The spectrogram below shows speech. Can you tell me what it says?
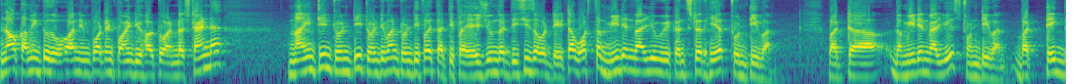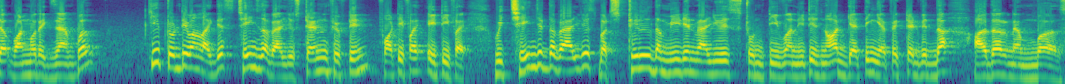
Now coming to the one important point you have to understand uh, 19 20 21 25 35 assume that this is our data. What's the median value we consider here? 21 but uh, the median value is 21 but take the one more example keep 21 like this change the values 10 15 45 85 we changed the values but still the median value is 21 it is not getting affected with the other numbers.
